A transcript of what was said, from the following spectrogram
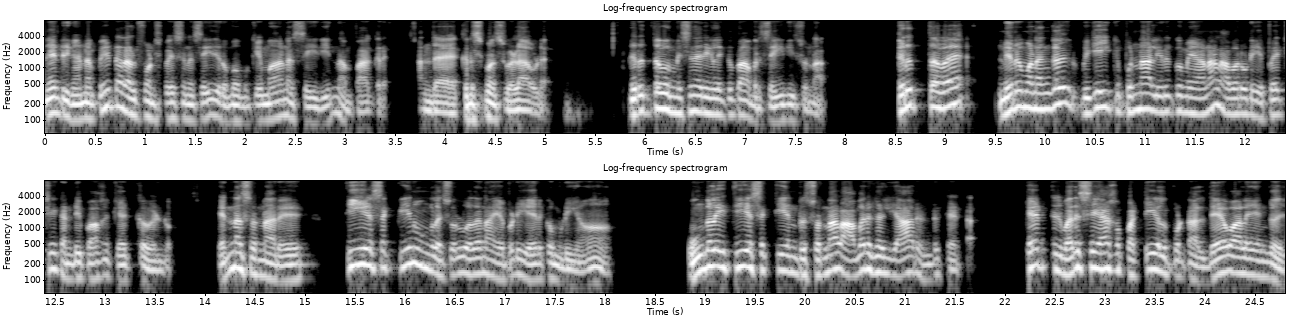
நேற்று அண்ணன் பீட்டர் அல்போன்ஸ் பேசின செய்தி ரொம்ப முக்கியமான செய்தின்னு நான் பாக்குறேன். அந்த கிறிஸ்துமஸ் விழாவுல. கிறித்தவ மிஷினரிகளுக்கு தான் அவர் செய்தி சொன்னார். கிறித்தவ நிறுவனங்கள் விஜய்க்கு பின்னால் இருக்குமே ஆனால் அவருடைய பேச்சை கண்டிப்பாக கேட்க வேண்டும். என்ன சொன்னாரு? தீய சக்தின்னு உங்களை சொல்வதை நான் எப்படி ஏற்க முடியும்? உங்களை தீய சக்தி என்று சொன்னால் அவர்கள் யார் என்று கேட்டார். கேட்டு வரிசையாக பட்டியல் போட்டால் தேவாலயங்கள்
